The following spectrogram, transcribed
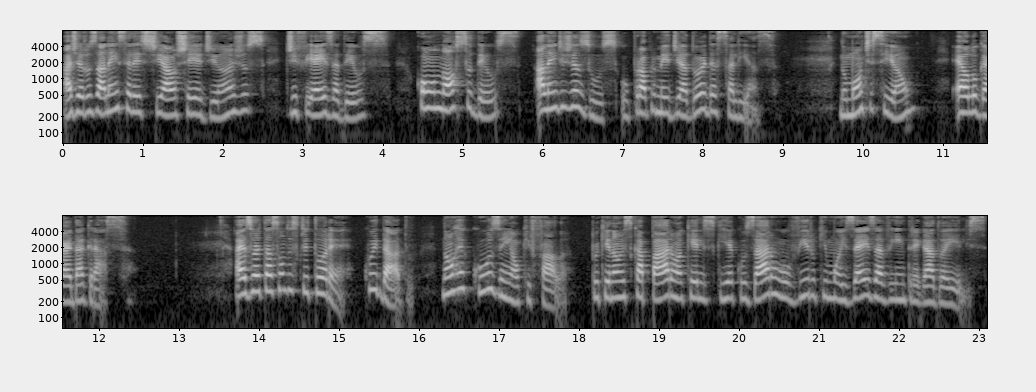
A Jerusalém celestial cheia de anjos, de fiéis a Deus, com o nosso Deus, além de Jesus, o próprio mediador dessa aliança. No Monte Sião é o lugar da graça. A exortação do escritor é: cuidado, não recusem ao que fala, porque não escaparam aqueles que recusaram ouvir o que Moisés havia entregado a eles.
